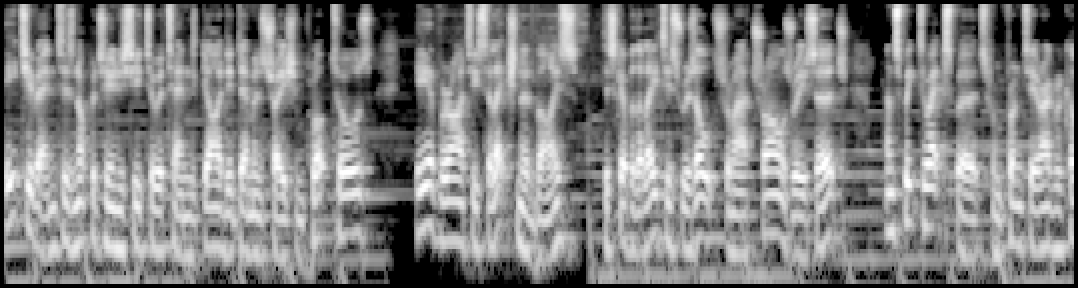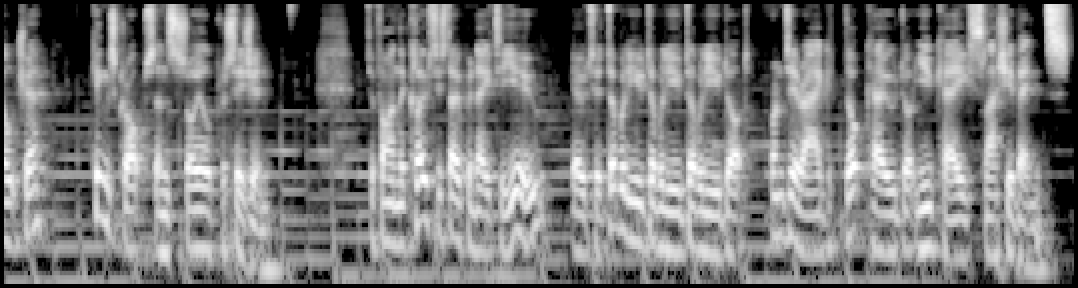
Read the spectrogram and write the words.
Each event is an opportunity to attend guided demonstration plot tours, hear variety selection advice, discover the latest results from our trials research, and speak to experts from Frontier Agriculture, King's Crops, and SOYL Precision. To find the closest open day to you, go to www.frontierag.co.uk slash events.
